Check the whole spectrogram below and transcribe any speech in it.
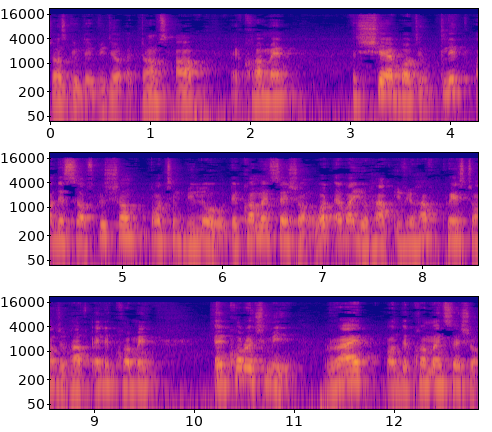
just give the video a thumbs up, a comment, a share button. Click on the subscription button below, the comment section, whatever you have. If you have questions, you have any comment, encourage me. Write on the comment section.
